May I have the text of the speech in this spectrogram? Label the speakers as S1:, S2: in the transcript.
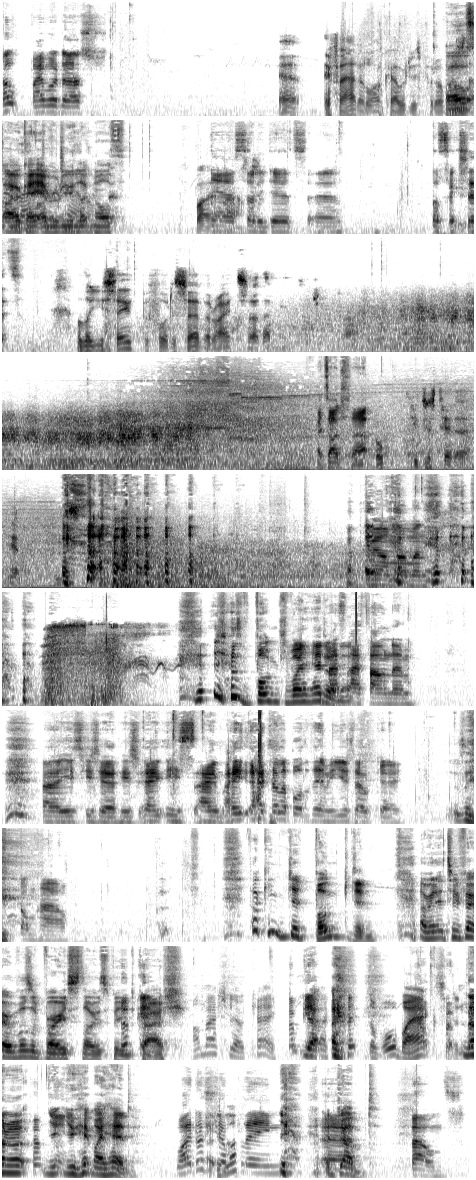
S1: Oh, I would ask.
S2: Yeah. If I had a lock, I would just put up.
S3: Oh,
S2: a
S3: okay, everybody look north.
S2: fire
S1: Yeah,
S2: around.
S1: sorry, dude. Uh, we'll fix it.
S2: Although you saved before the server, right? So that means you should be fine.
S3: I touched that.
S2: Oh, he just hit it, Yep. He's-
S1: Give me a moment.
S3: it just bonked my head on
S1: I,
S3: it.
S1: I found him. Uh, he's he's here. He's uh, he's. I, I I teleported him. He is okay somehow.
S3: Fucking just bonked him. I mean, to be fair, it was a very slow speed
S1: Okay.
S3: crash.
S4: I'm actually okay.
S3: Yeah.
S4: I clipped the wall by accident.
S3: No, no, no you, you hit my head.
S1: Why does
S4: Uh,
S1: your plane
S3: Yeah, I
S1: uh,
S3: jumped.
S1: bounce?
